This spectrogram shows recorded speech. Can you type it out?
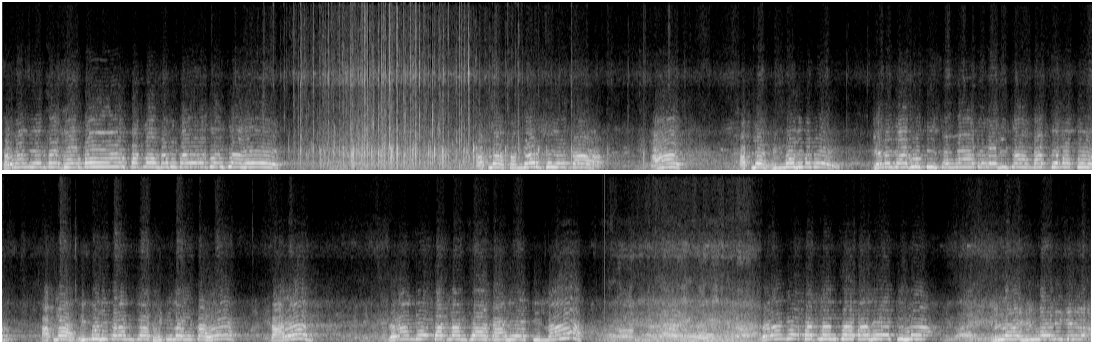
सर्वांनी एकदा जोरदार पाटलांसाठी टाळ्या वाजवायचे आहेत. आपला संघर्ष योद्धा आज आपल्या हिंगोलीमध्ये जनजागृती संवाद रॅलीच्या माध्यमातून आपल्या हिंगोलीकरांच्या भेटीला येत आहे. कारण जरांगे पाटलांचा बाले किल्ला. जरांगे पाटलांचा बाले किल्ला. जिल्हा हिंगोली जिल्हा.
